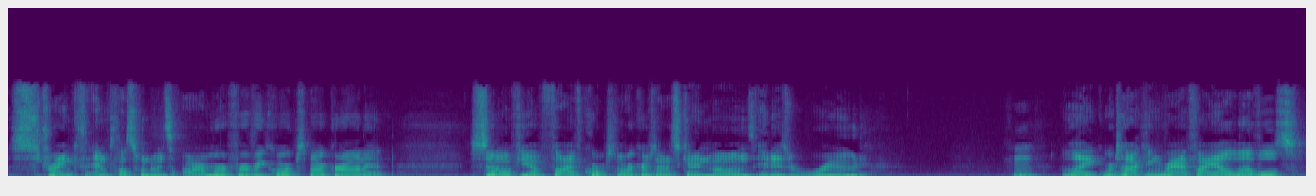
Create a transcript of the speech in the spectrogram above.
strength and plus one to its armor for every corpse marker on it. So if you have five corpse markers on a Skin and Moans, it is rude. Like we're talking Raphael levels.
